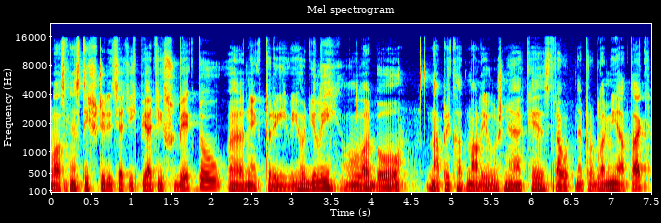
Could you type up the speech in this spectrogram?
vlastne z tých 45 subjektov niektorých vyhodili, lebo napríklad mali už nejaké zdravotné problémy a tak.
